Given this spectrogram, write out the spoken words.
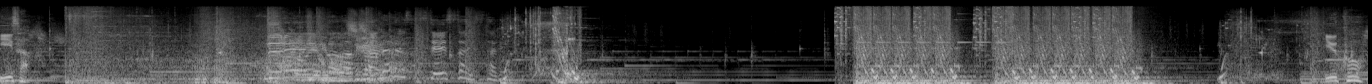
いざ。無礼は必ず制裁されこう。風の歌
